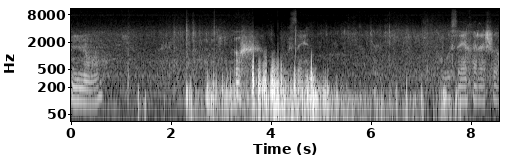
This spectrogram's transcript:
Ну. Хорошо.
